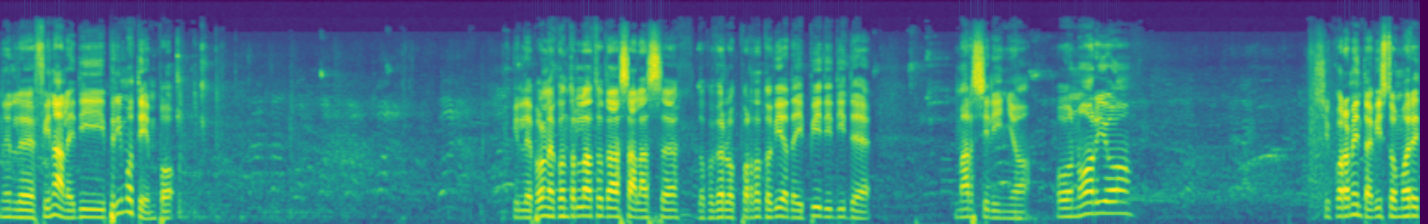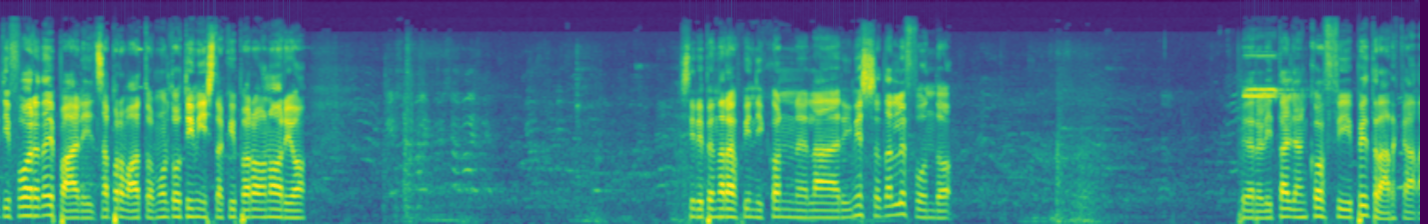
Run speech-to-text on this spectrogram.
nel finale di primo tempo. Il pallone controllato da Salas dopo averlo portato via dai piedi di De Marsiligno. Onorio sicuramente ha visto Moretti fuori dai pali, ha provato, molto ottimista qui però Onorio si riprenderà quindi con la rimessa dal fondo per l'Italian Coffee Petrarca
